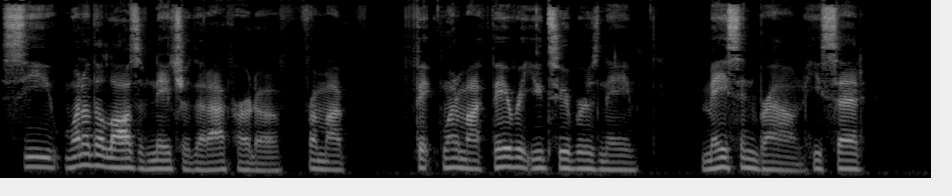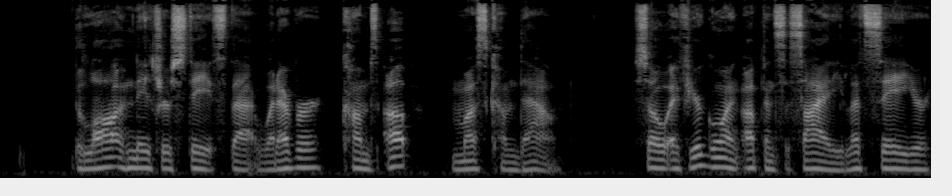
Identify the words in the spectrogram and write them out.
See, one of the laws of nature that I've heard of from my one of my favorite YouTubers named Mason Brown, he said, the law of nature states that whatever comes up must come down. So if you're going up in society, let's say you're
